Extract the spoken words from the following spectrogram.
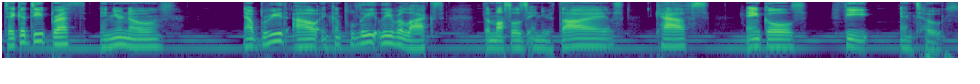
Take a deep breath in your nose. Now breathe out and completely relax the muscles in your thighs, calves, ankles, feet, and toes.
